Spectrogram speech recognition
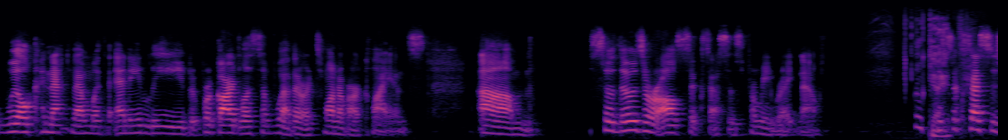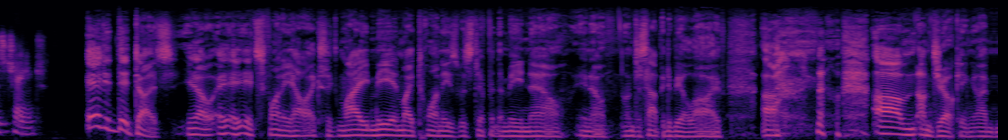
we'll connect them with any lead, regardless of whether it's one of our clients. Um, so those are all successes for me right now. Okay. The successes change. It, it, does. You know, it, it's funny like my me in my twenties was different than me now. You know, I'm just happy to be alive. Uh, um, I'm joking. I'm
